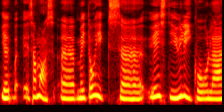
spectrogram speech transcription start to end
ja samas äh, me ei tohiks äh, Eesti ülikoole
